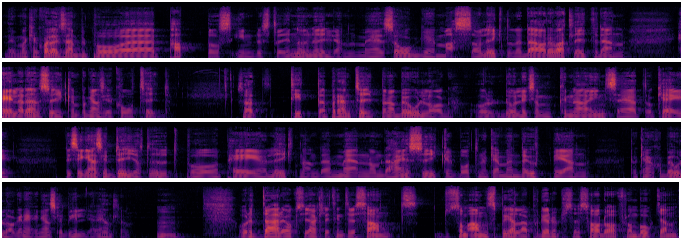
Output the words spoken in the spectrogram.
Man kan kolla till exempel på eh, pappersindustrin nu nyligen med sågmassa och liknande. Där har det varit lite den, hela den cykeln på ganska kort tid. Så att titta på den typen av bolag och då liksom kunna inse att okej, okay, det ser ganska dyrt ut på PE och liknande. Men om det här är en cykelbotten och kan vända upp igen, då kanske bolagen är ganska billiga egentligen. Mm. Och det där är också jäkligt intressant, som anspelar på det du precis sa då från boken.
